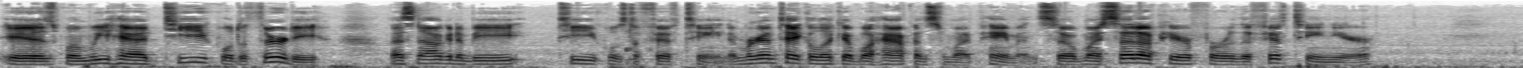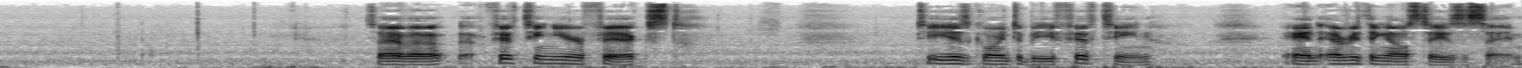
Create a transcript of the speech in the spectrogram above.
is when we had t equal to 30 that's now going to be t equals to 15. And we're going to take a look at what happens to my payment. So my setup here for the 15 year. So I have a 15 year fixed. t is going to be 15 and everything else stays the same.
